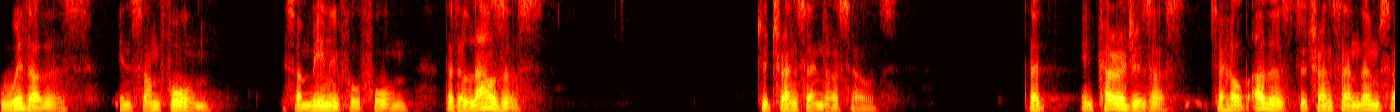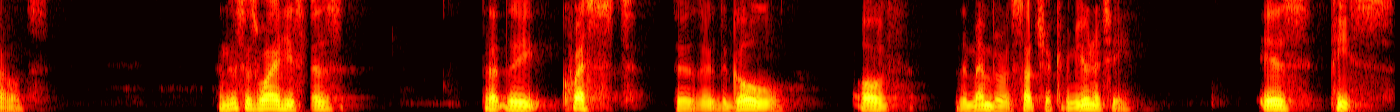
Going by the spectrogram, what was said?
with others in some form, some meaningful form that allows us to transcend ourselves, that encourages us to help others to transcend themselves. And this is why he says that the quest, the, the, the goal of the member of such a community is peace.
